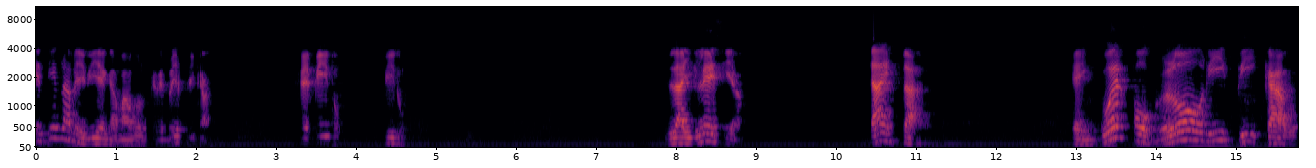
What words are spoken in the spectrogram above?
entiéndame bien, amado, lo que le estoy explicando repito, repito, la iglesia ya está en cuerpo glorificado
